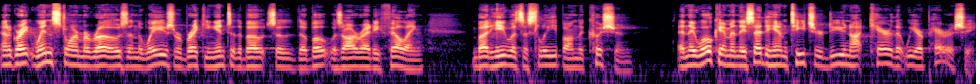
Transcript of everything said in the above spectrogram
And a great windstorm arose, and the waves were breaking into the boat, so that the boat was already filling. But he was asleep on the cushion. And they woke him, and they said to him, Teacher, do you not care that we are perishing?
